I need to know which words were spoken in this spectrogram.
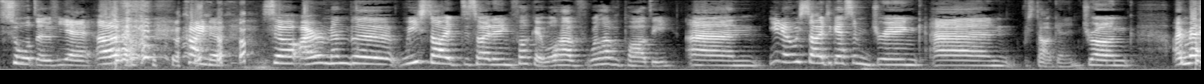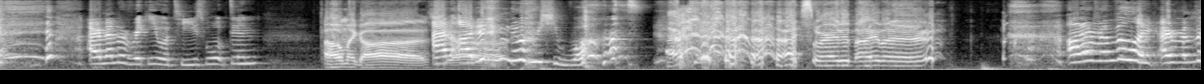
sort of yeah um, kind of so i remember we started deciding fuck it we'll have we'll have a party and you know we started to get some drink and we started getting drunk i remember i remember ricki ortiz walked in Oh my gosh! And I didn't know who she was I swear I didn't either. and i remember like i remember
